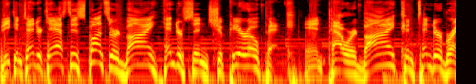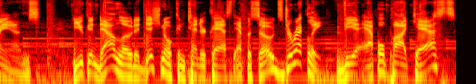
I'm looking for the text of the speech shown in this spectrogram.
The Contender Cast is sponsored by Henderson Shapiro Peck and powered by Contender Brands. You can download additional ContenderCast episodes directly via Apple Podcasts,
